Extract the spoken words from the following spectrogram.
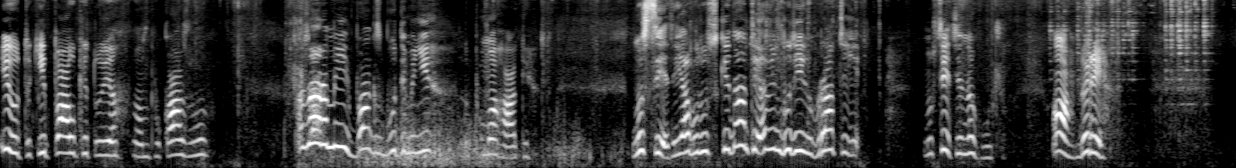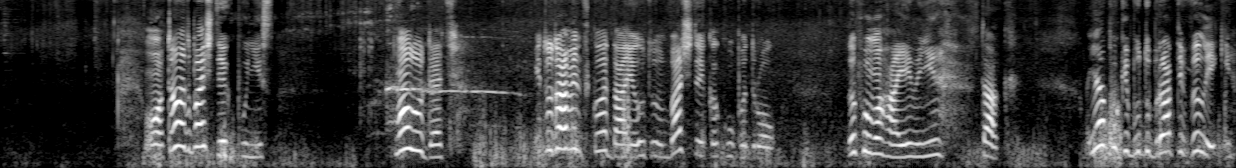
І от палки, то я вам показував. А зараз мій бакс буде мені допомагати носити. Я буду скидати, а він буде їх брати і носити на кучу. О, бери. О, то от бачите, як поніс. Молодець. І туди він складає. От, бачите, яка купа дров. Допомагає мені. Так. А я поки буду брати великі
